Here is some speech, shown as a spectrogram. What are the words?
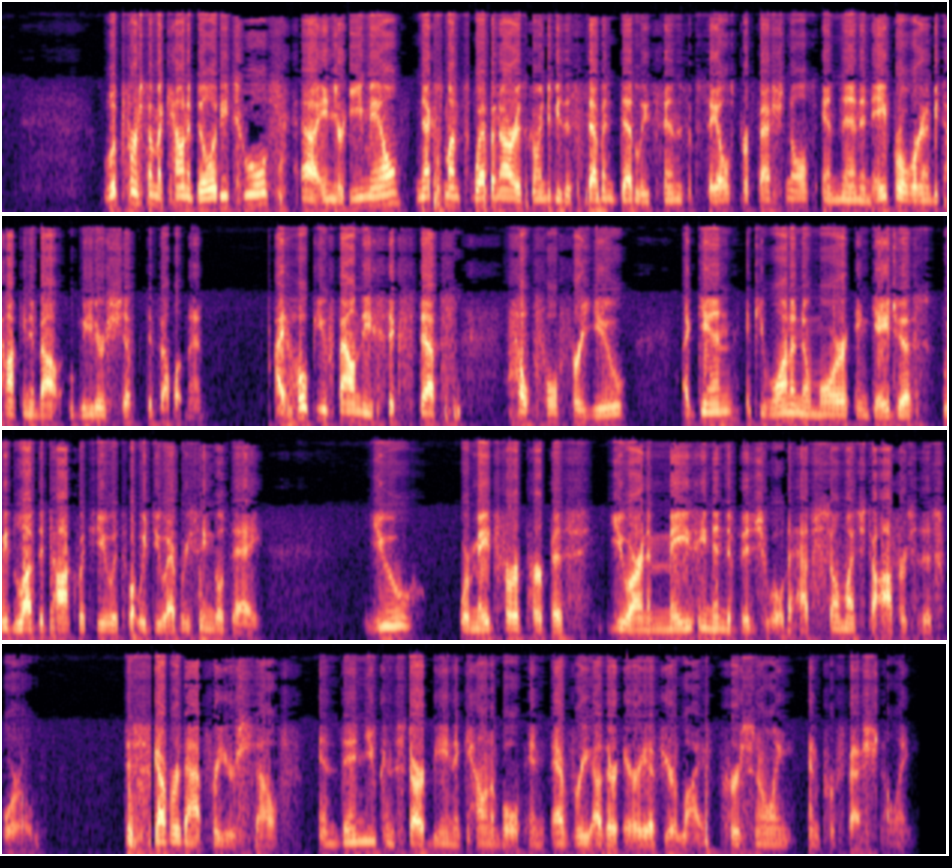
Look for some accountability tools uh, in your email. Next month's webinar is going to be the seven deadly sins of sales professionals, and then in April we're going to be talking about leadership development. I hope you found these six steps helpful for you. Again, if you want to know more, engage us. We'd love to talk with you. It's what we do every single day. You were made for a purpose. You are an amazing individual that has so much to offer to this world. Discover that for yourself, and then you can start being accountable in every other area of your life, personally and professionally.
